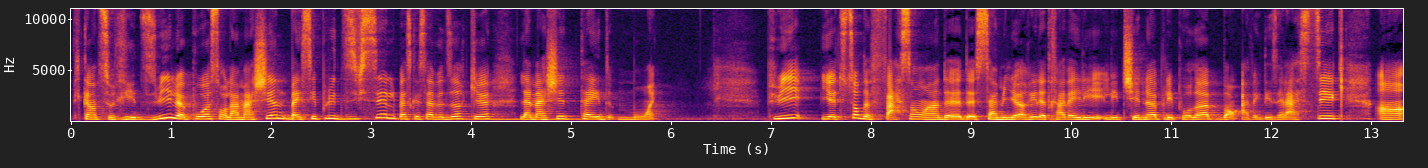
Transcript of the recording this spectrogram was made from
Puis quand tu réduis le poids sur la machine, ben c'est plus difficile parce que ça veut dire que la machine t'aide moins. Puis, il y a toutes sortes de façons hein, de, s'améliorer, de travailler les, chin-ups, les pull-ups, bon, avec des élastiques, en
